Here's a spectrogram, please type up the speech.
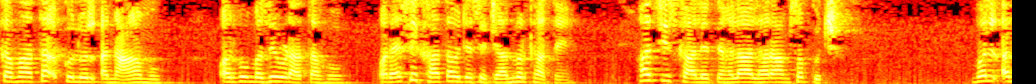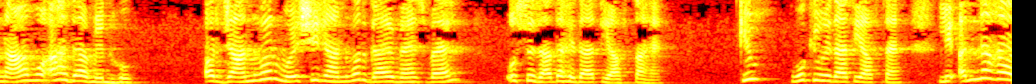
کماتا کل الانعام اور وہ مزے اڑاتا ہو، اور ایسے کھاتا ہو جیسے جانور کھاتے ہیں۔ ہر چیز کھا لیتے ہیں، حلال، حرام، سب کچھ۔ ول انعام و عہدہ من ہو اور جانور، مویشی جانور، گائے، بھینس، بیل اس سے زیادہ ہدایت یافتہ ہیں۔ کیوں؟ وہ کیوں ہدایت یافتہ ہیں؟ لی انہا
